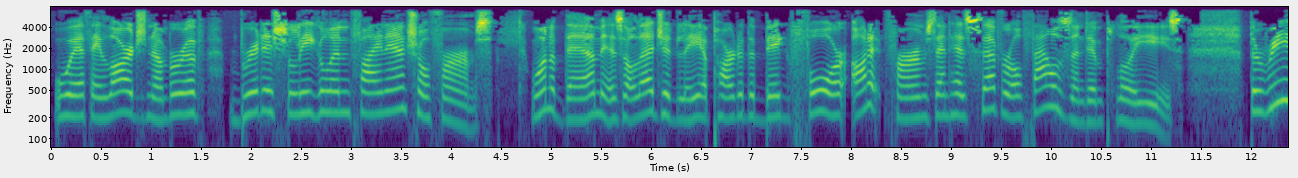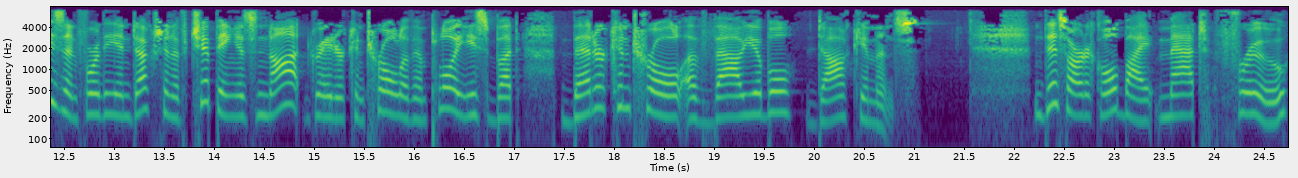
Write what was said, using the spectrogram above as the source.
with a large number of British legal and financial firms. One of them is allegedly a part of the big four audit firms and has several thousand employees. The reason for the induction of chipping is not greater control of employees, but better control of valuable documents. This article by Matt Frew,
